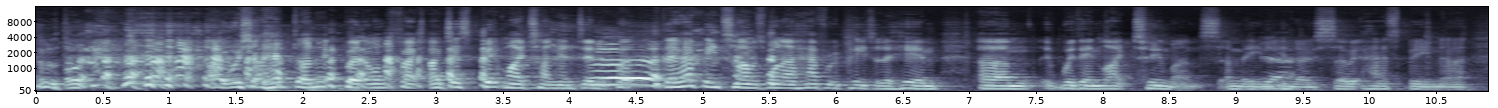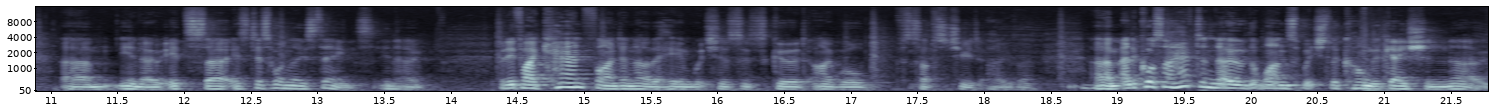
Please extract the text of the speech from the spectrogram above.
Lord, I wish I had done it, but on fact, I just bit my tongue and didn't. But there have been times when I have repeated a hymn um, within like two months. I mean, Yeah. you know, so it has been, uh, um, you know, it's uh, it's just one of those things, you know. But if I can find another hymn which is as good, I will substitute it over. Um, and of course, I have to know the ones which the congregation know.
